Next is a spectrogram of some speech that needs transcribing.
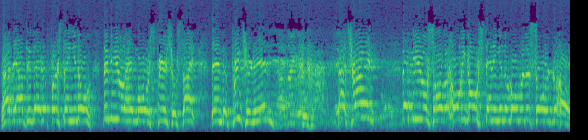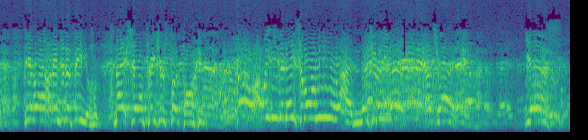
Right down through there, the first thing you know, the mule had more spiritual sight than the preacher did. That's right. The mule saw the Holy Ghost standing in the road with a sword drawn. He ran out into the field, mashed the old preacher's foot for him. Oh, we need today some more mule riding. Don't you believe that? That's right. Yes.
